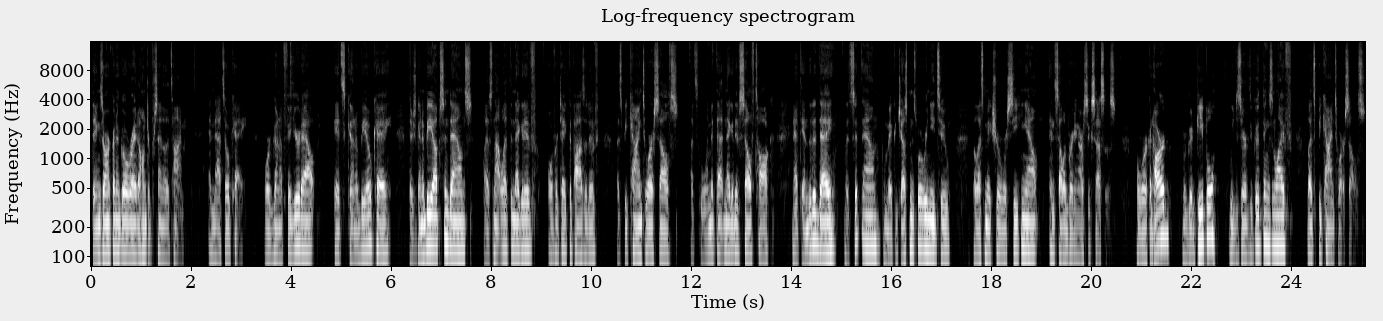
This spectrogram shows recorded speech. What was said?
things aren't going to go right 100% of the time, and that's okay. We're going to figure it out. It's going to be okay. There's going to be ups and downs. Let's not let the negative overtake the positive. Let's be kind to ourselves. Let's limit that negative self talk. And at the end of the day, let's sit down. We'll make adjustments where we need to, but let's make sure we're seeking out and celebrating our successes. We're working hard. We're good people. We deserve the good things in life. Let's be kind to ourselves.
